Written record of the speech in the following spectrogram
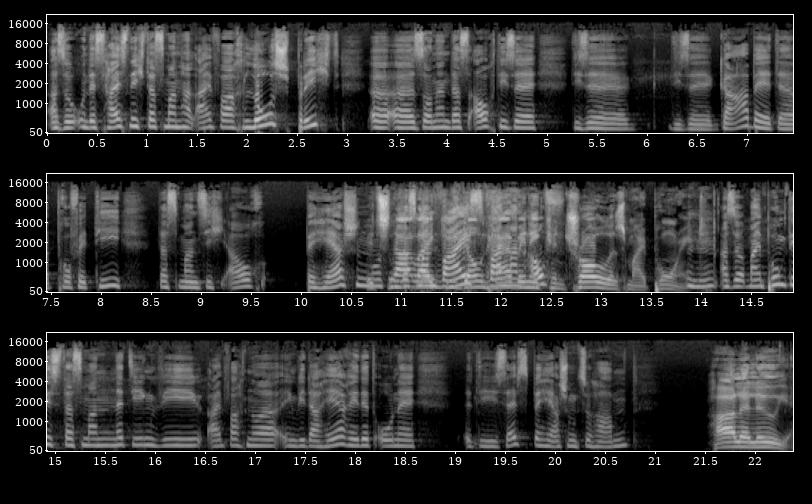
Also und es heißt nicht, dass man halt einfach losspricht, äh, äh, sondern dass auch diese diese diese Gabe der Prophetie, dass man sich auch beherrschen muss It's und not dass like man weiß, wann man auf. control is my point. Mhm. Also mein Punkt ist, dass man nicht irgendwie einfach nur irgendwie daherredet, ohne die Selbstbeherrschung zu haben. Hallelujah.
